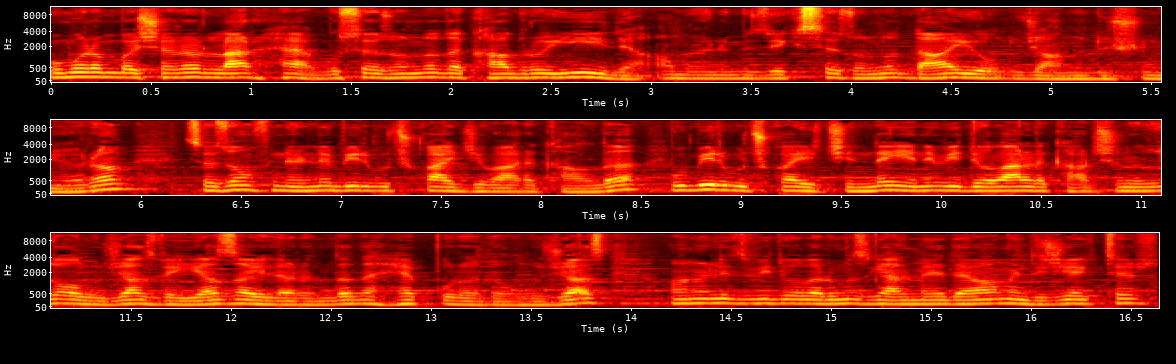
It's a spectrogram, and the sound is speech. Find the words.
Umarım başarırlar. He bu sezonda da kadro iyiydi ama önümüzdeki sezonda daha iyi olacağını düşünüyorum. Sezon finaline bir buçuk ay civarı kaldı. Bu bir buçuk ay içinde yeni videolarla karşınızda olacağız ve yaz aylarında da hep burada olacağız. Analiz videolarımız gelmeye devam edecektir.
